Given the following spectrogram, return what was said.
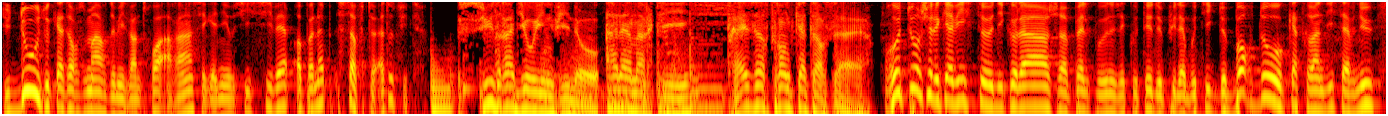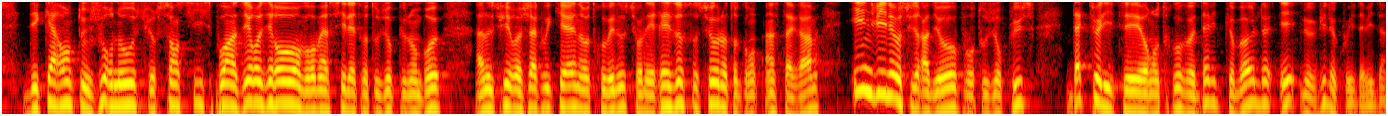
du 12 au 14 mars 2023 à Reims et gagner aussi 6 verres Open Up Soft. À tout de suite. Sud Radio Invino, Alain Marty, 13h30, 14h. Retour chez le caviste Nicolas. Je rappelle que vous nous écoutez depuis la boutique de Bordeaux, 90 avenue des 40 journaux sur 106.00. On vous remercie d'être toujours plus nombreux à nous suivre chaque week-end. Retrouvez-nous sur les réseaux sociaux, notre compte Instagram, Invino Sud Radio, pour toujours plus d'actualité. On retrouve David Cobold et le Ville Quiz, David.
